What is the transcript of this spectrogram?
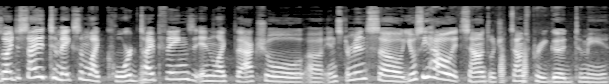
So I decided to make some like chord type things in like the actual uh, instruments. So you'll see how it sounds, which it sounds pretty good to me.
